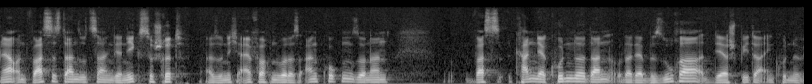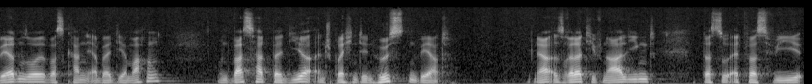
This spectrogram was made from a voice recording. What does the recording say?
Ja, und was ist dann sozusagen der nächste Schritt? Also nicht einfach nur das angucken, sondern was kann der Kunde dann oder der Besucher, der später ein Kunde werden soll, was kann er bei dir machen und was hat bei dir entsprechend den höchsten Wert? Ja, ist relativ naheliegend, dass so etwas wie,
